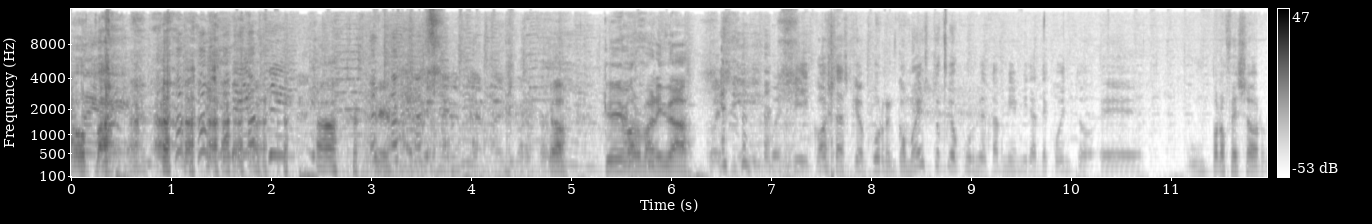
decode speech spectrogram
Opa. Ah, ¡Qué barbaridad! Pues sí, pues sí, cosas que ocurren, como esto que ocurrió también, mira, te cuento, eh, un profesor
